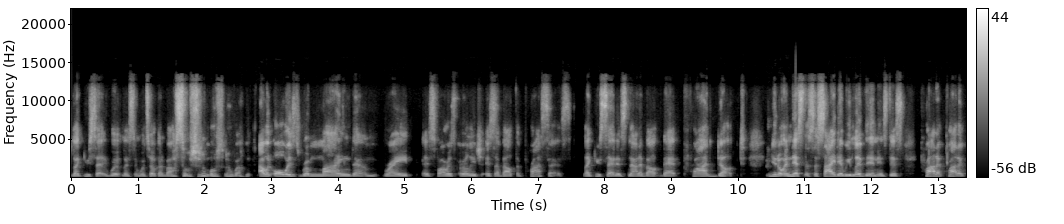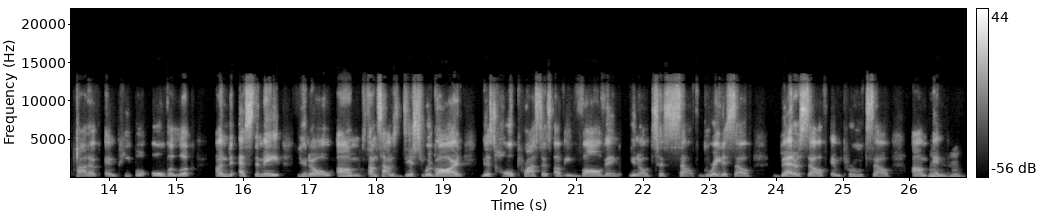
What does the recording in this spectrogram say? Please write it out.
like you said, we're, listen, we're talking about social emotional wellness. I would always remind them, right, as far as early, it's about the process. Like you said, it's not about that product, you know, and that's the society that we live in is this product, product, product, and people overlook underestimate, you know, um, mm-hmm. sometimes disregard this whole process of evolving, you know, to self, greater self, better self, improved self. Um, mm-hmm. And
